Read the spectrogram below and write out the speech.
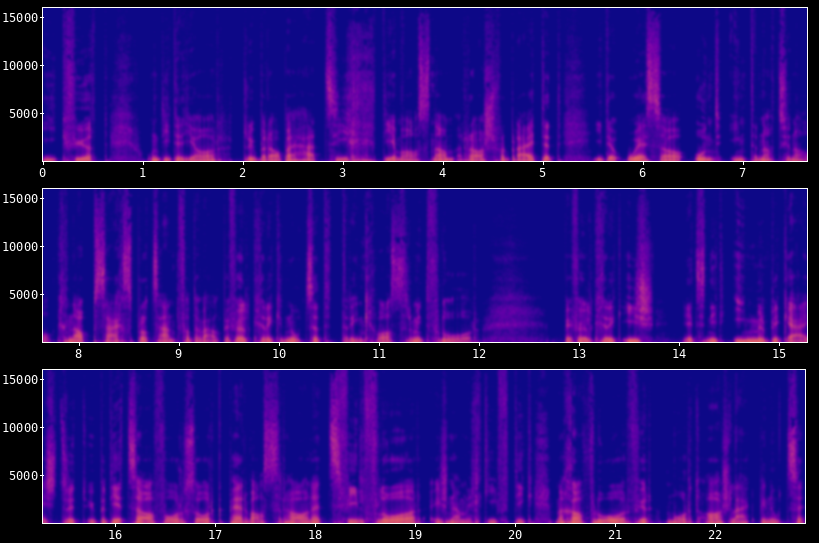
eingeführt und in den Jahren darüber hat sich die Maßnahme rasch verbreitet in den USA und international. Knapp 6% der Weltbevölkerung nutzen Trinkwasser mit Fluor. Die Bevölkerung ist jetzt nicht immer begeistert über die Zahnvorsorge per Wasserhahn. Zu viel Fluor ist nämlich giftig. Man kann Fluor für Mordanschläge benutzen.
